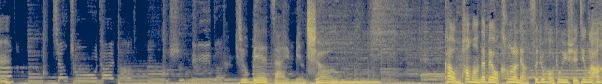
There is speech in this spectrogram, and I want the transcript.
嗯，相处太难，不是你的就别再勉强。看我们胖胖在被我坑了两次之后，终于学精了。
